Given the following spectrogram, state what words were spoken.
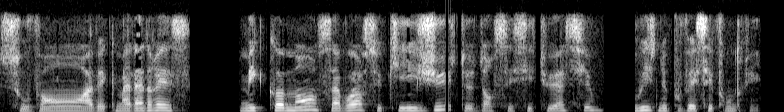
Souvent avec maladresse, mais comment savoir ce qui est juste dans ces situations? Louise ne pouvait s'effondrer.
